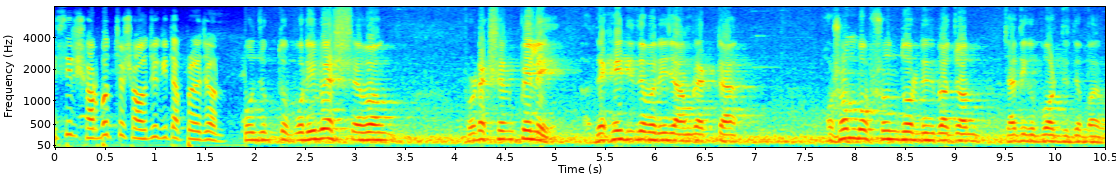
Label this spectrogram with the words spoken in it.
ইসির সর্বোচ্চ সহযোগিতা প্রয়োজন। উপযুক্ত পরিবেশ এবং প্রোটেকশন পেলে দেখেই দিতে পারি যে আমরা একটা অসম্ভব সুন্দর নির্বাচন জাতিকে উপহার দিতে পারব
